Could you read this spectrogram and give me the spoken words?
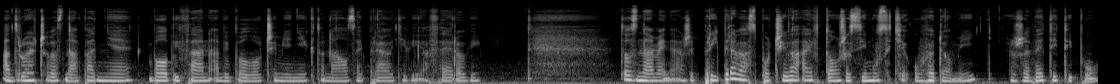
A druhé, čo vás napadne, bol by fajn, aby bol voči mne niekto naozaj pravdivý a férový. To znamená, že príprava spočíva aj v tom, že si musíte uvedomiť, že vety typu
